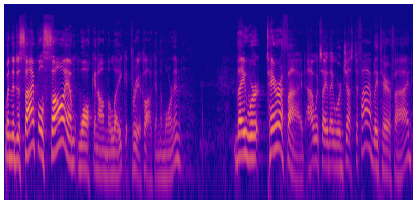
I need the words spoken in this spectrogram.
When the disciples saw him walking on the lake at 3 o'clock in the morning, they were terrified. I would say they were justifiably terrified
